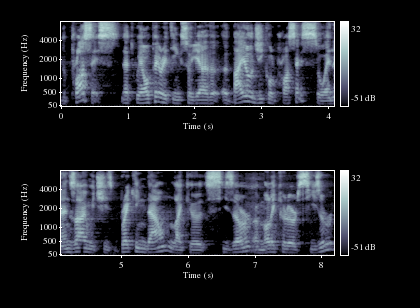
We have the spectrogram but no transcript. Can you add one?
the process that we're operating, so you have a, a, biological process, so an enzyme which is breaking down like a scissor, a molecular scissor,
